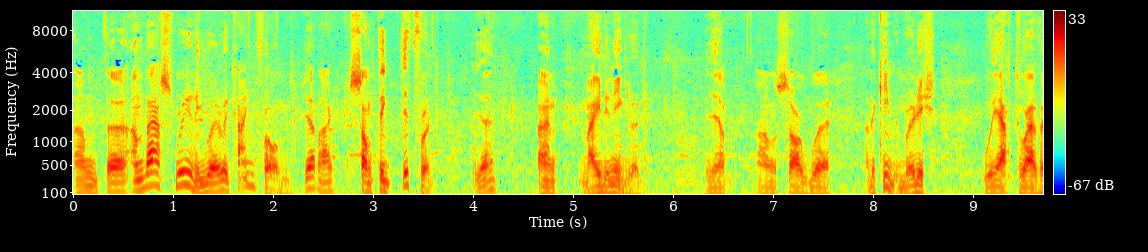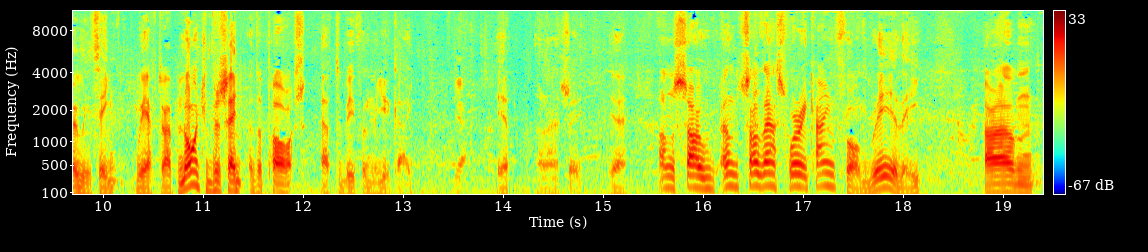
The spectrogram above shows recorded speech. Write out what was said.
And, uh, and that's really where it came from, you know, something different, yeah, and made in England, yeah. And so, uh, and to keep it British, we have to have everything. We have to have 90% of the parts have to be from the UK. Yeah. Yep, and that's it. Yeah. And so, and so that's where it came from, really. Um,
